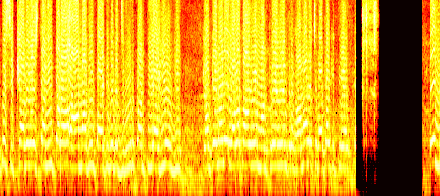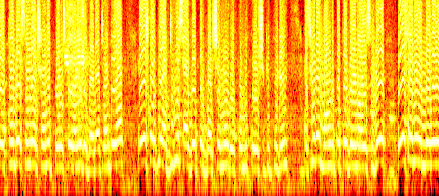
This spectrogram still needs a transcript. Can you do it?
ਕ੍ਰਾਂਤੀ ਸਿੱਖਿਆ ਦੇ ਵਿੱਚ ਤਾਂ ਨਹੀਂ, ਪਰ ਆਮ ਆਦਮੀ ਪਾਰਟੀ ਦੇ ਵਿੱਚ ਜ਼ਰੂਰ ਕ੍ਰਾਂਤੀ ਆ ਗਈ ਹੋਊਗੀ। ਕਿਉਂਕਿ ਇਹਨਾਂ ਨੇ ਲਗਾਤਾਰ ਇਹ ਮੰਤਰੀਆਂ ਦੀਆਂ ਤਨਖਾਹਾਂ ਵਿੱਚ ਵਾਧਾ ਕੀਤੀਆਂ। ਇਹ ਲੋਕਾਂ ਦੇ ਸੰਘਰਸ਼ਾਂ ਨੂੰ ਪੁਲਿਸ ਤੇ ਰਾਹੀਂ ਦਬਾਉਣਾ ਚਾਹੁੰਦੇ ਆ। ਇਸ ਕਰਕੇ ਅੱਜ ਵੀ ਸਾਡੇ ਪ੍ਰਦਰਸ਼ਨ ਨੂੰ ਰੋਕਣ ਦੀ ਕੋਸ਼ਿਸ਼ ਕੀਤੀ ਗਈ। ਅਸੀਂ ਜਿਹੜਾ ਮੰਗ ਪੱਤਰ ਦੇਣ ਆਏ ਸੀਗੇ, ਉਹ ਸਾਨੂੰ ਐਮਐਲਏ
